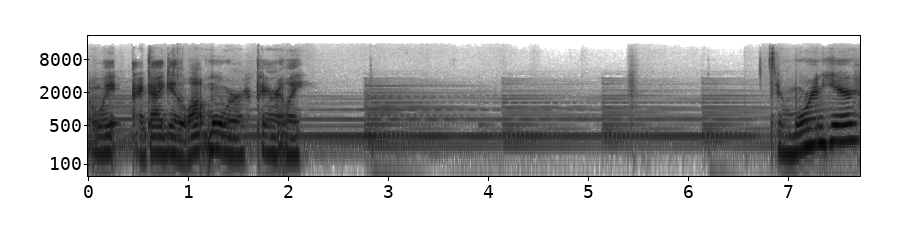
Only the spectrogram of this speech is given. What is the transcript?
Oh wait, I gotta get a lot more, apparently. Is there more in here?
